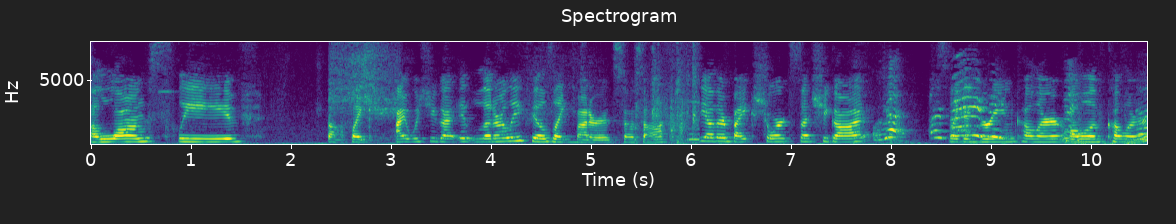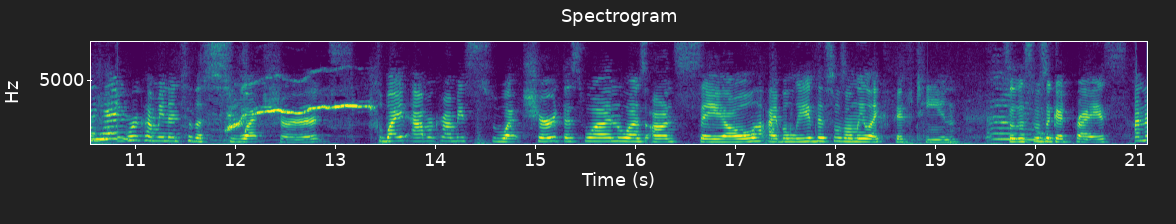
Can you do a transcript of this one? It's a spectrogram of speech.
a long sleeve. Like, I wish you got, it literally feels like butter. It's so soft. The other bike shorts that she got. It's like a green color, olive color. We're coming into the sweatshirts white Abercrombie sweatshirt. This one was on sale. I believe this was only like 15 so this was a good price. And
